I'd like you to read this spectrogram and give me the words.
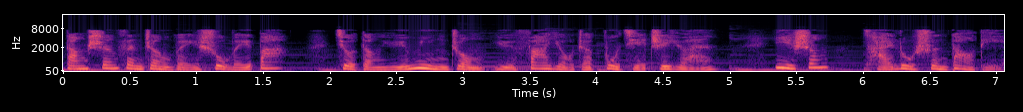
当身份证尾数为八，就等于命中与发有着不解之缘，一生财路顺到底，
